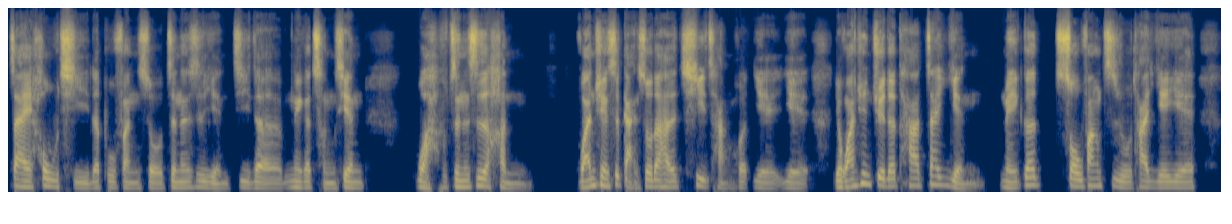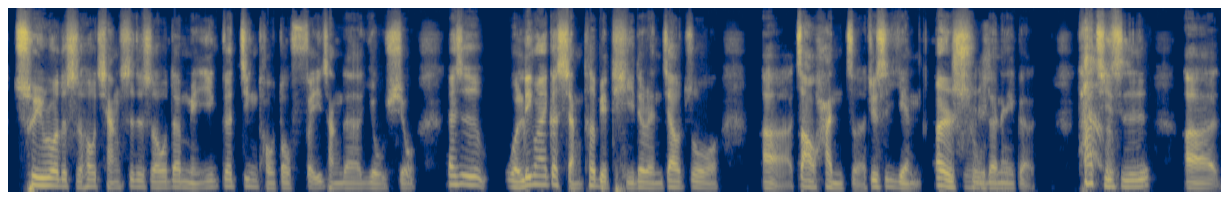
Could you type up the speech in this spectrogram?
在后期的部分时候，真的是演技的那个呈现，哇，真的是很完全是感受到他的气场，或也也也完全觉得他在演每个收放自如，他爷爷脆弱的时候、强势的时候的每一个镜头都非常的优秀。但是我另外一个想特别提的人叫做呃赵汉哲，就是演二叔的那个，嗯、他其实呃。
